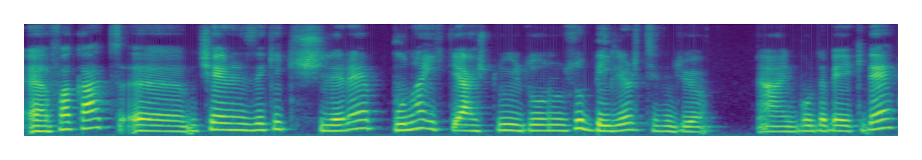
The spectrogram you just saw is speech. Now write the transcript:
E, fakat e, çevrenizdeki kişilere buna ihtiyaç duyduğunuzu belirtin diyor. Yani burada belki de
